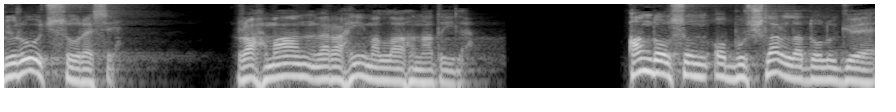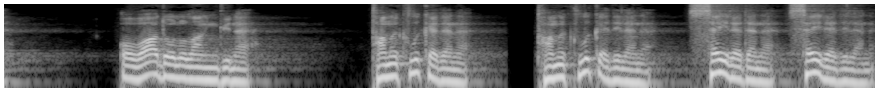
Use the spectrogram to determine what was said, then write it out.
Büruç Suresi Rahman ve Rahim Allah'ın adıyla Andolsun o burçlarla dolu göğe, o vaad olulan güne, tanıklık edene, tanıklık edilene, seyredene, seyredilene.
